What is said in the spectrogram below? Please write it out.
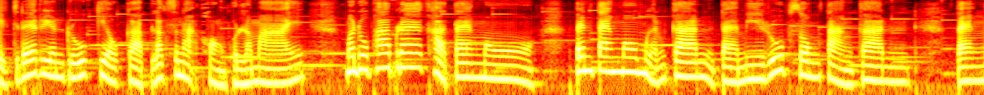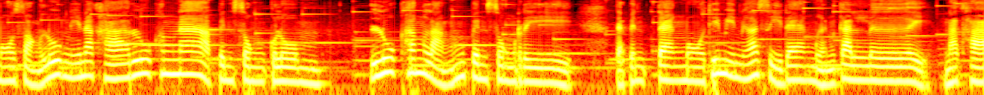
ด็กๆจะได้เรียนรู้เกี่ยวกับลักษณะของผลไม้ มาดูภาพแรกค่ะแตงโม เป็นแตงโมเหมือนกัน แต่มีรูปทรงต่างกัน แตงโมสองลูกนี้นะคะ ลูกข้างหน้าเป็นทรงกลม ลูกข้างหลังเป็นทรงรี แต่เป็นแตงโมที่มีเนื้อสีแดงเหมือนกันเลยนะคะ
